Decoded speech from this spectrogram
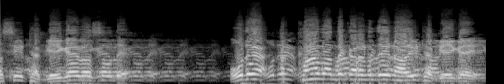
ਅਸੀਂ ਠੱਗੇ ਗਏ ਬਸ ਉਹਦੇ। ਉਹਦੇ ਅੱਖਾਂ ਬੰਦ ਕਰਨ ਦੇ ਨਾਲ ਹੀ ਠੱਗੇ ਗਏ।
